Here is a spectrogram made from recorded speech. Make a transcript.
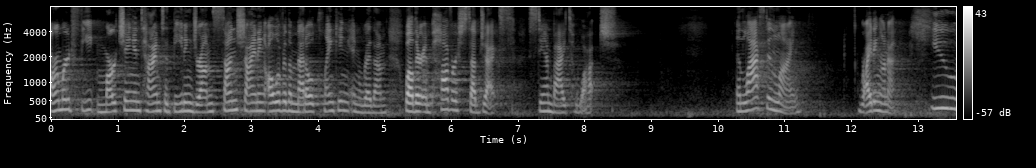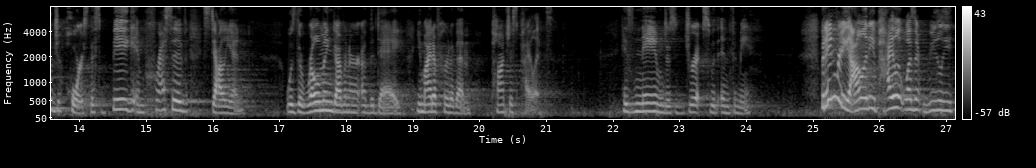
armored feet marching in time to beating drums, sun shining all over the metal, clanking in rhythm, while their impoverished subjects stand by to watch. And last in line, riding on a huge horse, this big, impressive stallion, was the Roman governor of the day. You might have heard of him, Pontius Pilate. His name just drips with infamy. But in reality, Pilate wasn't really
